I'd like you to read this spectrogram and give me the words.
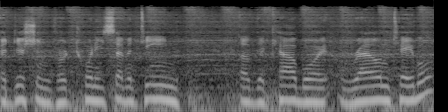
edition for 2017 of the Cowboy Roundtable.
